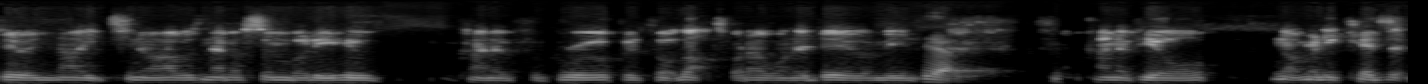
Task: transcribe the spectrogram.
doing nights. You know, I was never somebody who kind of grew up and thought that's what I want to do. I mean, Yeah. it's not kind of your not many kids at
